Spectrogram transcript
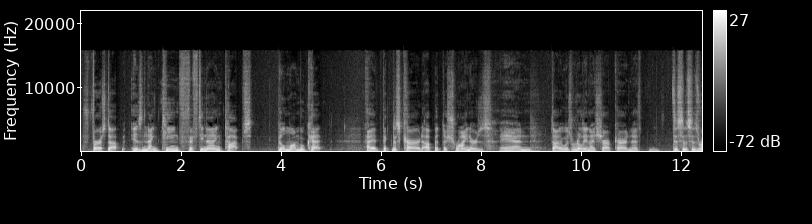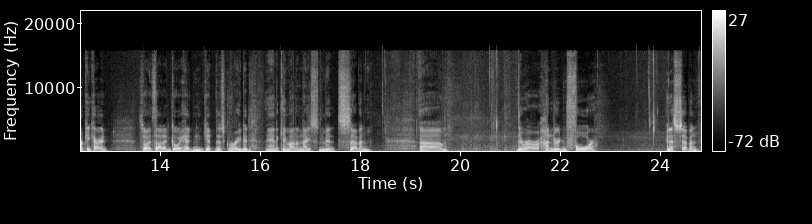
First up is 1959 Topps Bill Monbouquette. I had picked this card up at the Shriners and thought it was really nice sharp card. And I, this is his rookie card. So I thought I'd go ahead and get this graded and it came out a nice mint 7. Um, there are 104 in a 7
